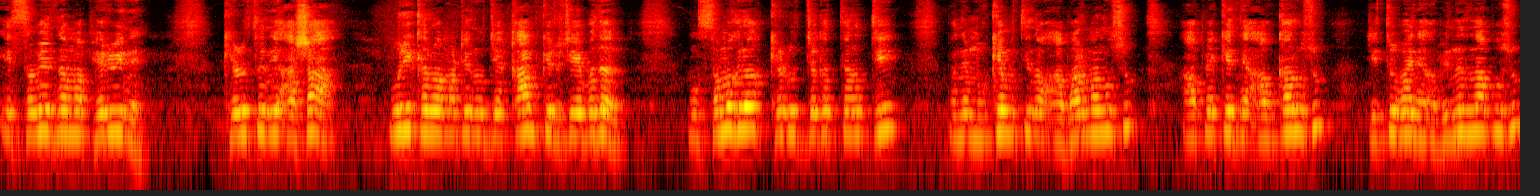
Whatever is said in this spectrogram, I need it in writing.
એ સંવેદનામાં ફેરવીને ખેડૂતોની આશા પૂરી કરવા માટેનું જે કામ કર્યું છે એ બદલ હું સમગ્ર ખેડૂત જગત તરફથી અને મુખ્યમંત્રીનો આભાર માનું છું. આ પેકેજને આવકારું છું. જીતુભાઈને અભિનંદન આપું છું.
